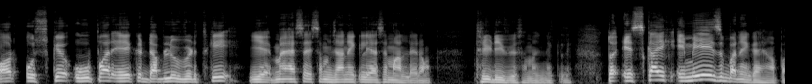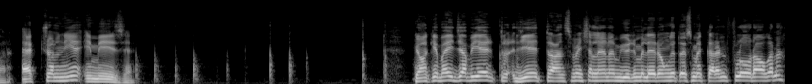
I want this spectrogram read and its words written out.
और उसके ऊपर एक डब्ल्यू विर्थ की, ये मैं ऐसे समझाने के लिए ऐसे मान ले रहा हूँ। थ्री डी व्यू समझने के लिए। तो इसका एक इमेज बनेगा यहाँ पर। एक्चुअल नहीं है इमेज है। क्योंकि भाई जब ये ये ट्रांसमिशन लाइन हम यूज़ में ले रहे होंगे तो इसमें करंट फ्लो हो रहा होगा ना।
